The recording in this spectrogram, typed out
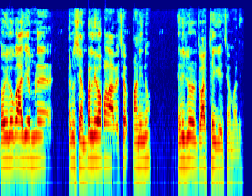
તો એ લોકો આજે એમને એનું સેમ્પલ લેવા પણ આવે છે પાણીનું. એની જોડે વાત થઈ ગઈ છે અમારી.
